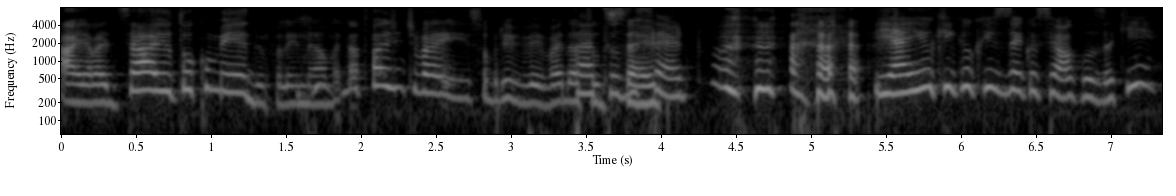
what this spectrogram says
Aí ela disse, ah, eu tô com medo. Eu falei, não, mas tá, a gente vai sobreviver, vai dar tá tudo, tudo certo. certo. e aí, o que, que eu quis dizer com esse óculos aqui?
